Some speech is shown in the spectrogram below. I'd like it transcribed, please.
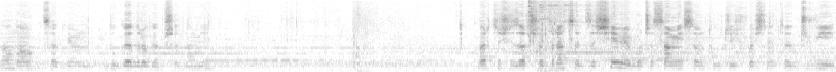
No, no, całkiem długa droga przed nami. Warto się zawsze wracać za siebie, bo czasami są tu gdzieś właśnie te drzwi,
